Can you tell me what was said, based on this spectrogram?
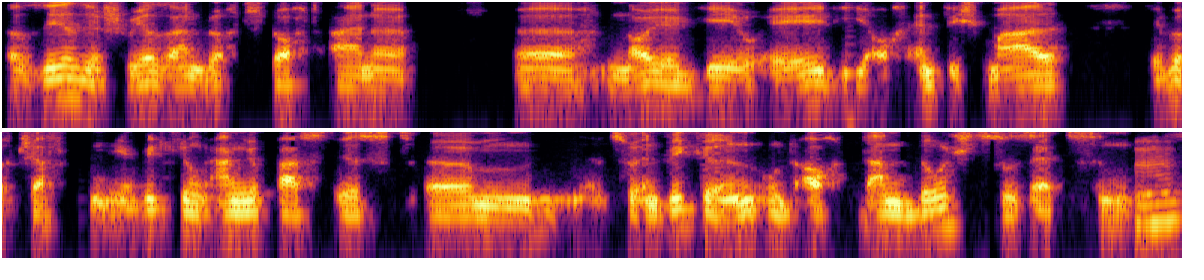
dass es sehr, sehr schwer sein wird, dort eine neue GOE, die auch endlich mal der wirtschaftlichen Entwicklung angepasst ist, ähm, zu entwickeln und auch dann durchzusetzen. Mhm.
